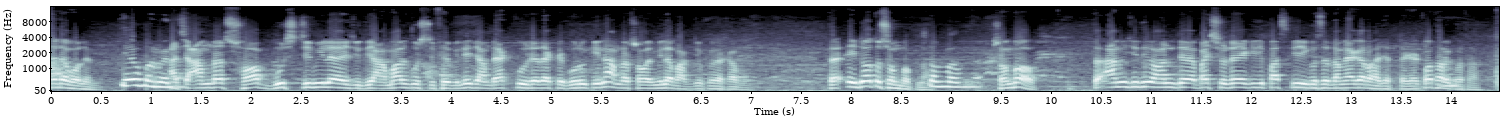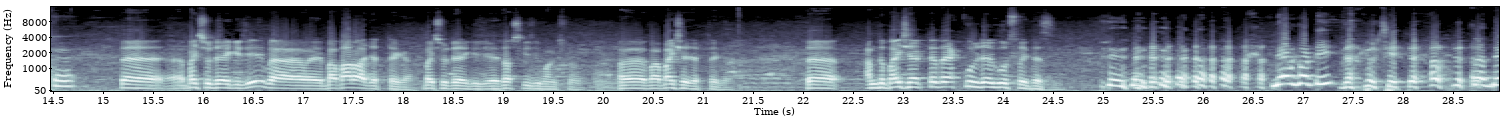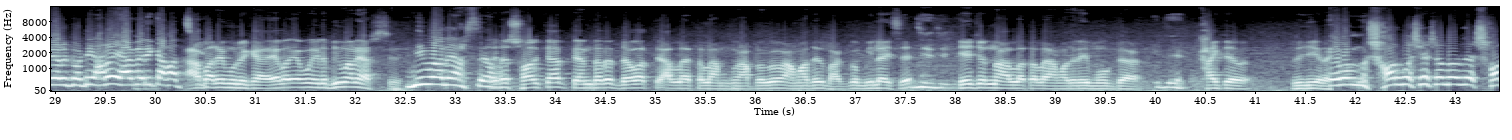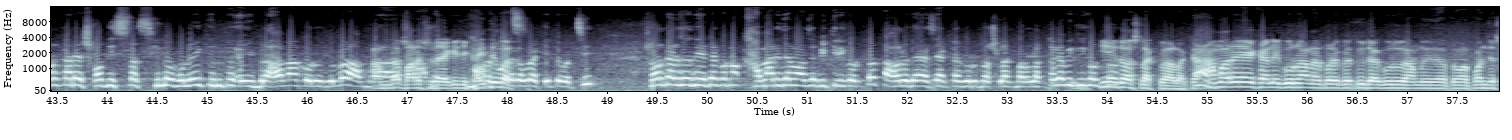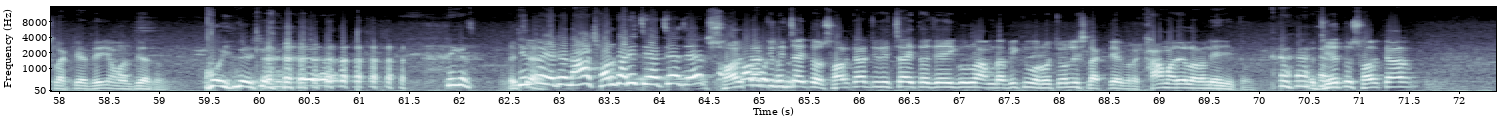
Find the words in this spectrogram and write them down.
সেটা বলেন। কেউ পারবে আচ্ছা আমরা সব গোষ্ঠী মিলে যদি আমার গোষ্ঠী ফ্যামিলি যে আমরা এক কোটি টাকা একটা গরু কিনে আমরা সবাই মিলে ভাগ্য করে খাব। তা এটাও তো সম্ভব না। সম্ভব না। সম্ভব? তা আমি যদি বাইশশো টাকা কেজি পাঁচ কেজি গোছের দাম এগারো হাজার টাকা কথার কথা। হ্যাঁ, তা বাইশশো টাকা কেজি বা- বা বারো হাজার টাকা বাইশশো টাকা কেজি দশ কেজি মাংস বা বাইশ হাজার টাকা। তা আমি তো বাইশ হাজার টাকা এক কুড়ি টাকা গোছ পাইতেছি। দেড় কোটি। তাহলে দেড় কোটি আরও আমেরিকা পাচ্ছে। আবার এমরিকা এবার এটা বিমানে আসছে। বিমানে আসছে। এটা সরকার টেন্ডারে দেওয়াতে আল্লাহ তালা আপনাকে আমাদের ভাগ্য মিলাইছে। এই জন্য আল্লাহ তালা আমাদের এই মুখটা। খাইতে এবং সর্বশেষ হলো যে সরকারের সদিচ্ছা ছিল বলেই কিন্তু এই ব্রাহ্মা গরুগুলো আমরা আমরা 1200 টাকা কেজি খাইতে পারছি। আমরা খেতে পারছি। সরকার যদি এটা কোনো খামারিদের মাঝে বিক্রি করতো তাহলে দেখা যাচ্ছে একটা গরু দশ লাখ বারো লাখ টাকা বিক্রি কি করতো দশ লাখ বারো লাখ টাকা? হ্যাঁ। আমার এখানে গরু আনার পরে দুইটা গরু আমি তোমার পঞ্চাশ লাখ টাকা দিই আমার দিয়ে দাও। ওই দেশে। ঠিক আছে। আচ্ছা। কিন্তু এটা না সরকারই চেয়েছে যে সরকার যদি চাইতো সরকার যদি চাইতো যে এই গরু আমরা বিক্রি করব চল্লিশ লাখ টাকা করে খামারে লড়া নিয়ে যেত। যেহেতু সরকার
